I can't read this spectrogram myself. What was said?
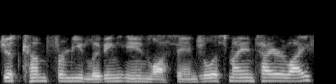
just come from me living in Los Angeles my entire life,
